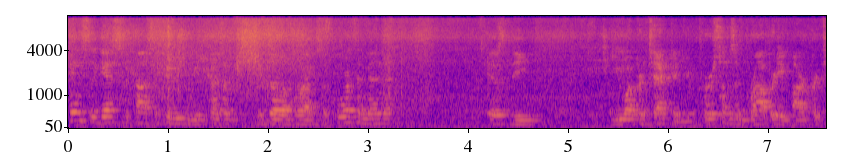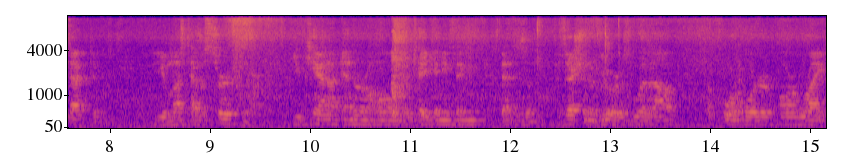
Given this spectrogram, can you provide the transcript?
Things against the Constitution because of the Bill of Rights. The Fourth Amendment is the, you are protected, your persons and property are protected. You must have a search warrant. You cannot enter a home or take anything that is a possession of yours without a court order or a right.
